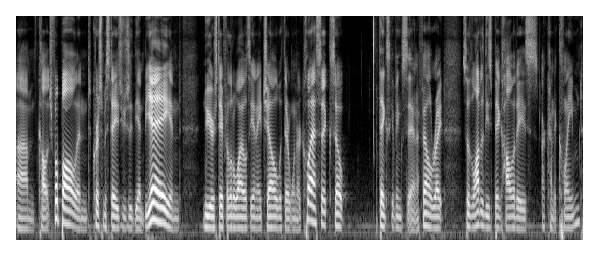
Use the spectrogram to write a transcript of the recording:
um, college football, and Christmas Day is usually the NBA, and New Year's Day for a little while was the NHL with their Winter Classic. So Thanksgiving's the NFL, right? So a lot of these big holidays are kind of claimed.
